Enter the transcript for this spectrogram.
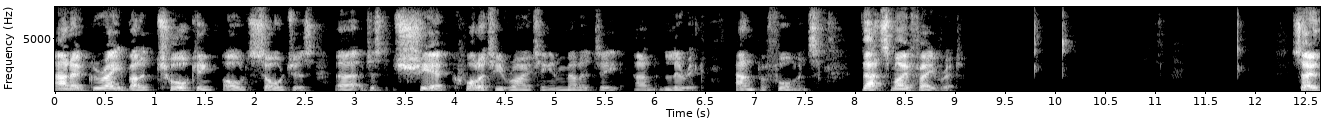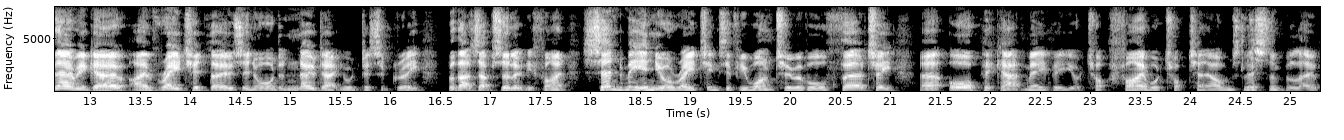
and a great ballad, Talking Old Soldiers. Uh, just sheer quality writing in melody and lyric and performance. That's my favourite. So there we go. I've rated those in order. No doubt you'll disagree, but that's absolutely fine. Send me in your ratings if you want to of all 30 uh, or pick out maybe your top 5 or top 10 albums. List them below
